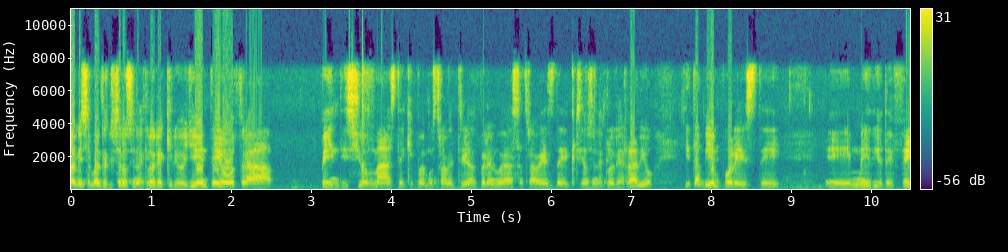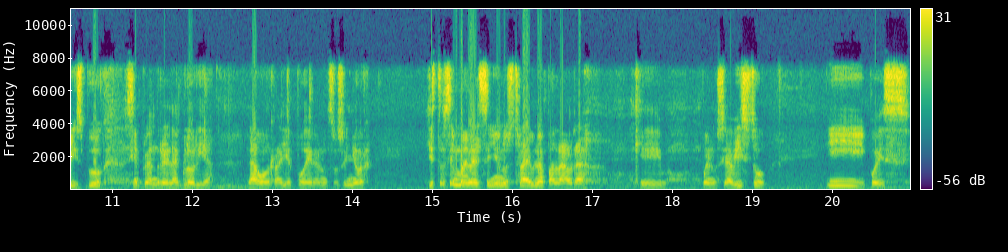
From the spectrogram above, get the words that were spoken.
Hola mis hermanos cristianos en la gloria, querido oyente, otra bendición más de que podemos transmitir las buenas nuevas a través de Cristianos en la Gloria Radio y también por este eh, medio de Facebook, siempre dándole la gloria, la honra y el poder a nuestro Señor. Y esta semana el Señor nos trae una palabra que, bueno, se ha visto y pues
